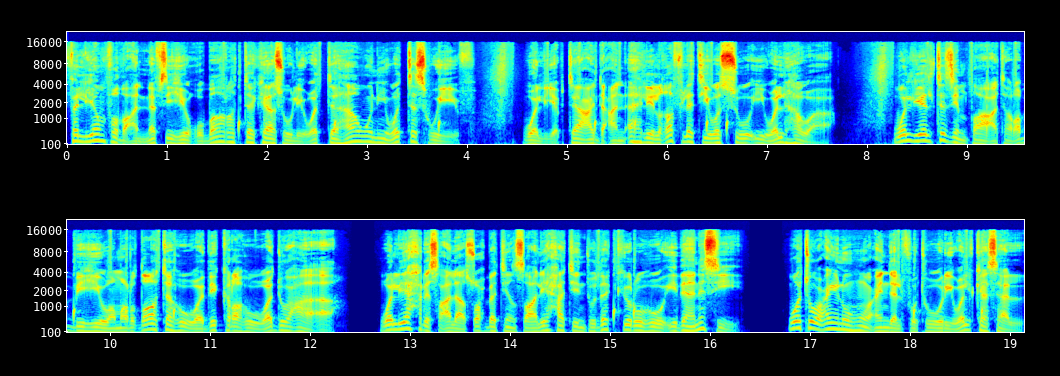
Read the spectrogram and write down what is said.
فلينفض عن نفسه غبار التكاسل والتهاون والتسويف وليبتعد عن أهل الغفلة والسوء والهوى وليلتزم طاعة ربه ومرضاته وذكره ودعاءه وليحرص على صحبة صالحة تذكره إذا نسي وتعينه عند الفتور والكسل.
